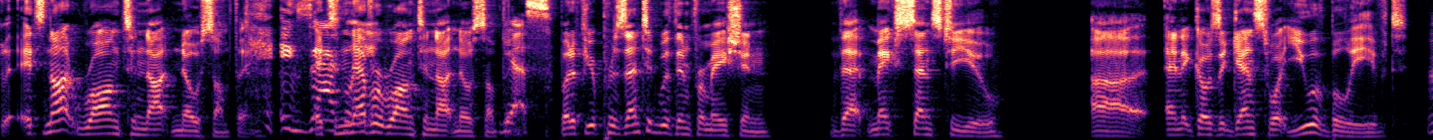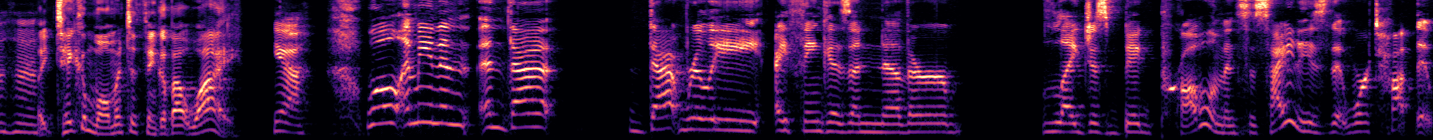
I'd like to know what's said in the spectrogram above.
it's not wrong to not know something. Exactly. It's never wrong to not know something. Yes. But if you're presented with information that makes sense to you, uh, and it goes against what you have believed, Mm-hmm. like take a moment to think about why. Yeah. Well, I mean, and and that that really, I think, is another like just big problem in society is that we're taught that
